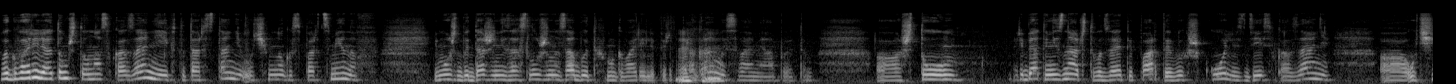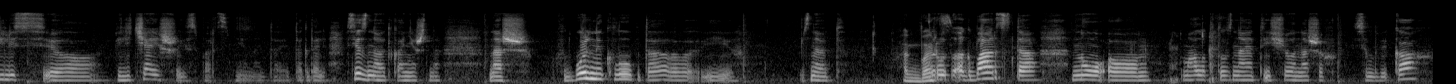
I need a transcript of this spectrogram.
Вы говорили о том, что у нас в Казани и в Татарстане очень много спортсменов, и, может быть, даже незаслуженно забытых. Мы говорили перед программой uh -huh. с вами об этом. А, что ребята не знают, что вот за этой партой в их школе здесь, в Казани, а, учились э, величайшие спортсмены да, и так далее. Все знают, конечно, наш футбольный клуб, да, и знают Акбарс, Акбарс да, но э, мало кто знает еще о наших силовиках.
